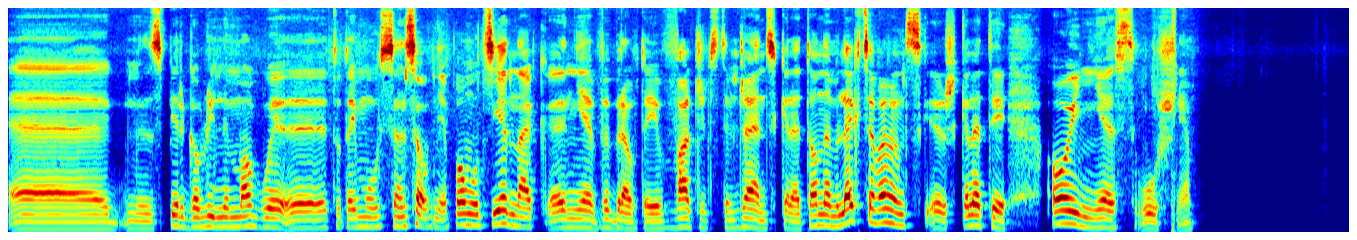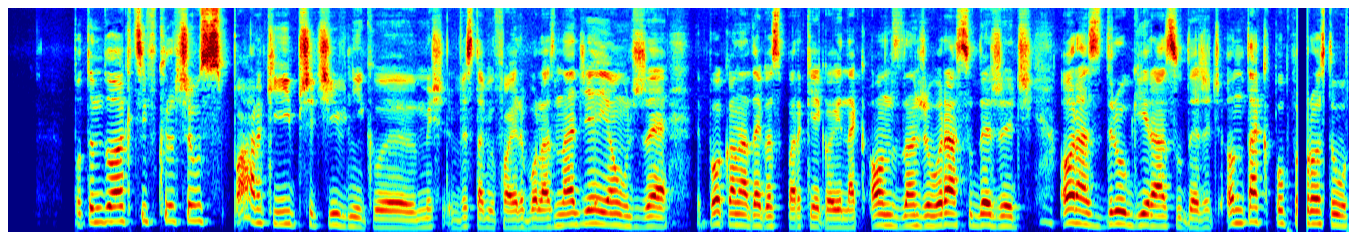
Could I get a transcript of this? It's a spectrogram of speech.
e, Spear Gobliny mogły e, tutaj mu sensownie pomóc, jednak e, nie wybrał tutaj walczyć z tym Giant Skeletonem, lekceważąc szkielety, oj niesłusznie. Potem do akcji wkroczył Sparki i przeciwnik myśl, wystawił Firebola z nadzieją, że pokona tego Sparkiego, jednak on zdążył raz uderzyć oraz drugi raz uderzyć. On tak po prostu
